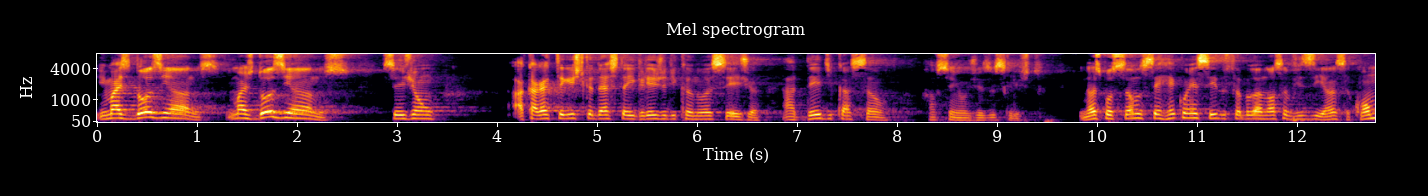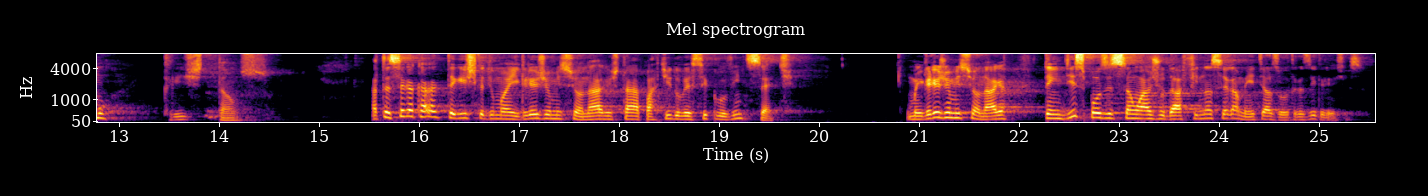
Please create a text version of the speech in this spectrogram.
e mais 12 anos, e mais 12 anos, sejam a característica desta igreja de Canoas seja a dedicação ao Senhor Jesus Cristo. E nós possamos ser reconhecidos pela nossa vizinhança como cristãos. A terceira característica de uma igreja missionária está a partir do versículo 27. Uma igreja missionária tem disposição a ajudar financeiramente as outras igrejas.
